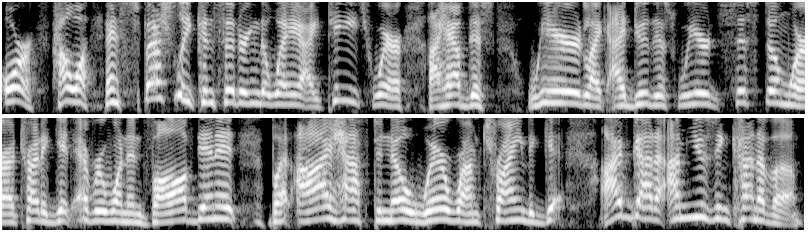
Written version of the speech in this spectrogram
Or how, especially considering the way I teach, where I have this weird, like I do this weird system where I try to get everyone involved in it, but I have to know where I'm trying to get. I've got to, I'm using kind of a,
